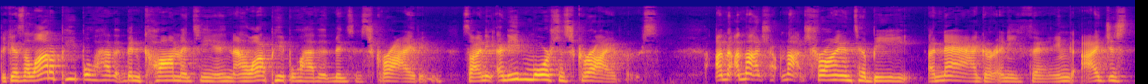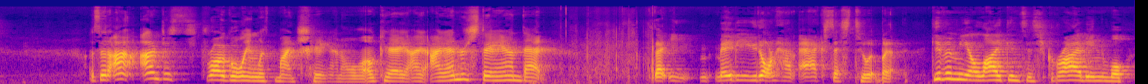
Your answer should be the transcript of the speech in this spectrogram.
because a lot of people haven't been commenting and a lot of people haven't been subscribing. So i need i need more subscribers. I'm, I'm not I'm not trying to be a nag or anything. I just i said I, i'm just struggling with my channel okay? I, I understand that that you, maybe you don't have access to it but giving me a like and subscribing will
